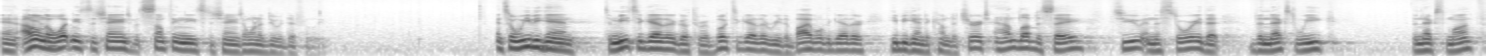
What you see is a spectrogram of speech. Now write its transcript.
And I don't know what needs to change, but something needs to change. I want to do it differently. And so we began to meet together, go through a book together, read the Bible together. He began to come to church. And I'd love to say to you in this story that the next week, the next month,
